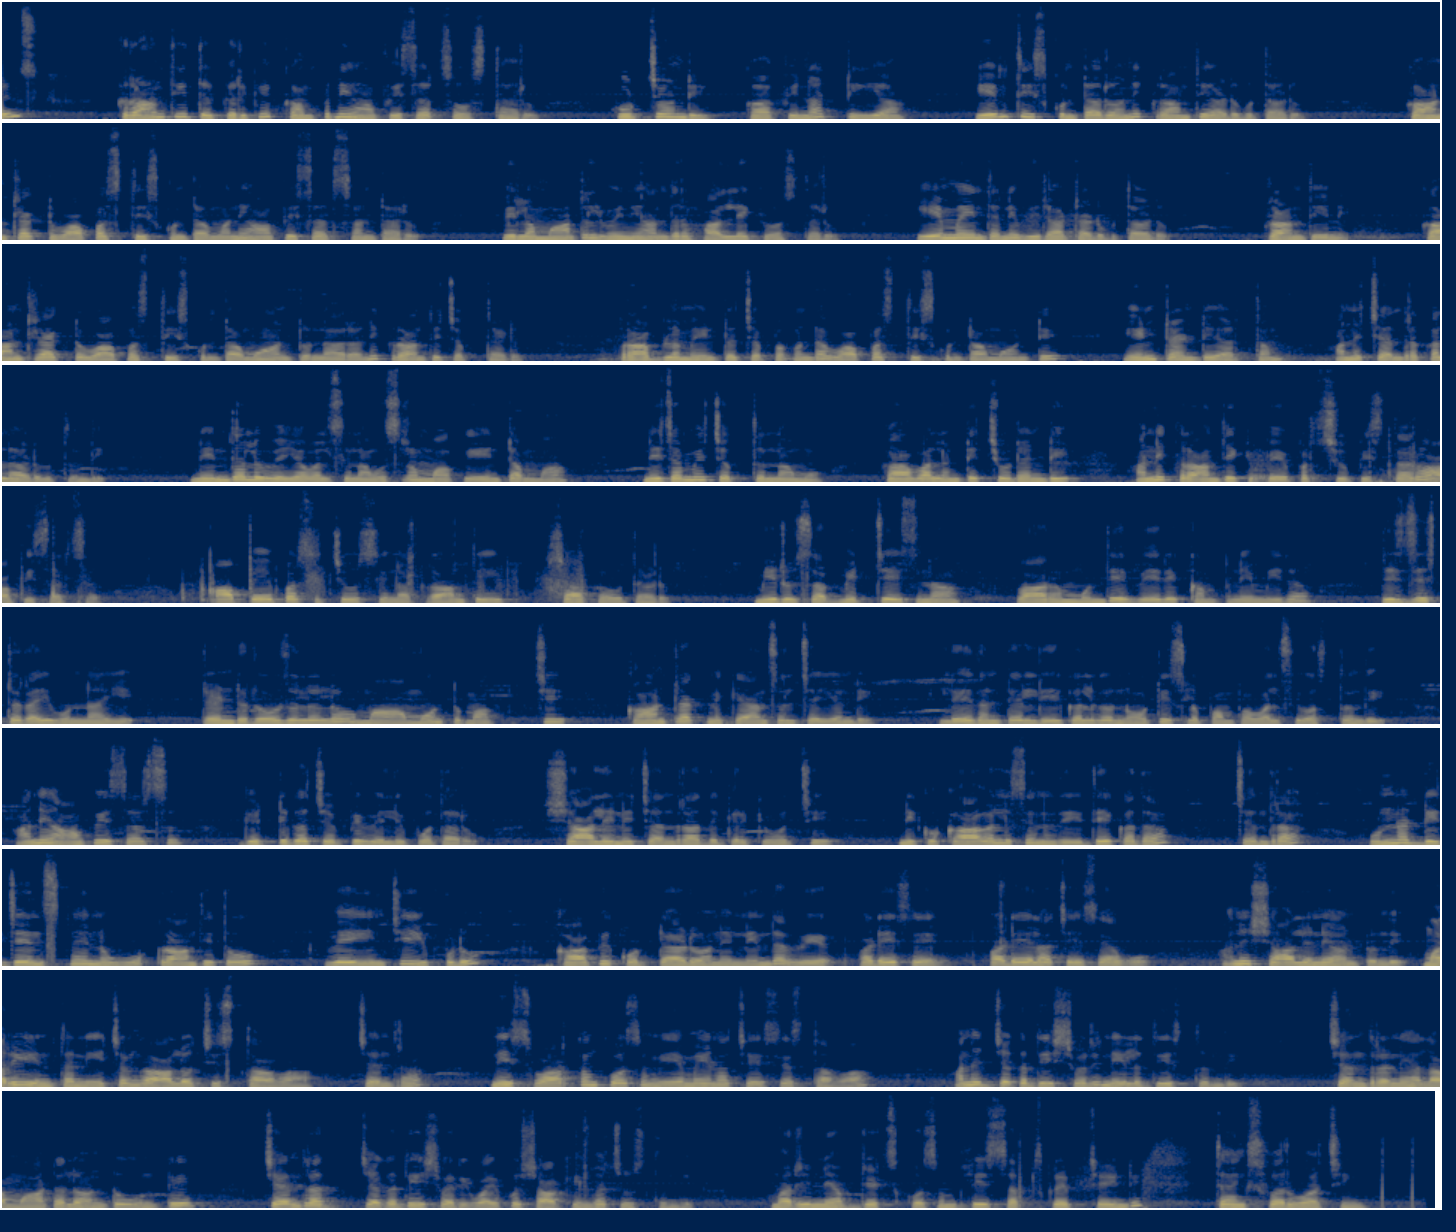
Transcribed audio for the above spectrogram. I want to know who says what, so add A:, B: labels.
A: Friends Kranti దగ్గరికి company officers వస్తారు. కూర్చోండి కాఫీనా టీయా? ఏం తీసుకుంటారు అని క్రాంతి అడుగుతాడు. కాంట్రాక్ట్ వాపస్ తీసుకుంటామని ఆఫీసర్స్ అంటారు. వీళ్ళ మాటలు విని అందరూ హాల్లోకి వస్తారు. ఏమైందని విరాట్ అడుగుతాడు క్రాంతిని. కాంట్రాక్ట్ వాపస్ తీసుకుంటాము అంటున్నారని క్రాంతి చెప్తాడు. ప్రాబ్లం ఏంటో చెప్పకుండా వాపస్ తీసుకుంటాము అంటే ఏంటంటే అర్థం? అని చంద్రకళ అడుగుతుంది. నిందలు వేయవలసిన అవసరం మాకు ఏంటమ్మా? నిజమే చెప్తున్నాము. కావాలంటే చూడండి అని క్రాంతికి పేపర్స్ చూపిస్తారు ఆఫీసర్స్ ఆ పేపర్స్ చూసిన క్రాంతి షాక్ అవుతాడు. మీరు సబ్మిట్ చేసిన వారం ముందే వేరే కంపెనీ మీద రిజిస్టర్ అయి ఉన్నాయి. రెండు రోజులలో మా అమౌంట్ మాకు ఇచ్చి కాంట్రాక్ట్ని క్యాన్సిల్ చేయండి. లేదంటే లీగల్గా నోటీసులు పంపవలసి వస్తుంది అని ఆఫీసర్స్ గట్టిగా చెప్పి వెళ్ళిపోతారు. శాలిని చంద్ర దగ్గరికి వచ్చి నీకు కావలసినది ఇదే కదా చంద్ర? ఉన్న డిజైన్స్నే నువ్వు క్రాంతితో వేయించి ఇప్పుడు కాపీ కొట్టాడు అనే నింద వే పడేసే పడేలా చేశావు అని శాలిని అంటుంది. మరి ఇంత నీచంగా ఆలోచిస్తావా చంద్ర? నీ స్వార్థం కోసం ఏమైనా చేసేస్తావా? అని జగదీశ్వరి నిలదీస్తుంది. చంద్రని అలా మాటలు అంటూ ఉంటే చంద్ర జగదీశ్వరి వైపు షాకింగ్గా చూస్తుంది. మరిన్ని అప్డేట్స్ కోసం ప్లీజ్ సబ్స్క్రైబ్ చేయండి. Thanks for watching.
